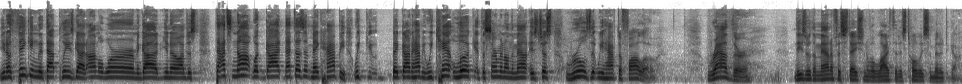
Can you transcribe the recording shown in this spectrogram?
you know, thinking that that pleased God. I'm a worm and God, you know, I'm just, that's not what God, that doesn't make happy. We, make God happy. We can't look at the Sermon on the Mount as just rules that we have to follow. Rather, these are the manifestation of a life that is totally submitted to God.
